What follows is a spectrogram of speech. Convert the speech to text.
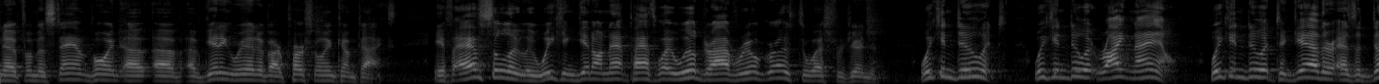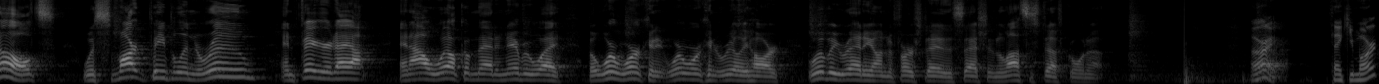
know, from a standpoint of, of, of getting rid of our personal income tax. If absolutely we can get on that pathway, we'll drive real growth to West Virginia. We can do it. We can do it right now. We can do it together as adults with smart people in the room and figure it out. And I'll welcome that in every way. But we're working it. We're working it really hard. We'll be ready on the first day of the session. Lots of stuff going up. All right. Thank you, Mark.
